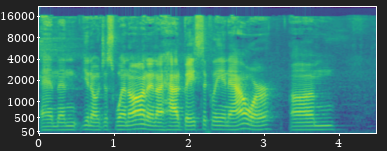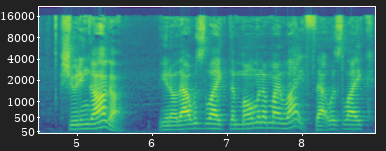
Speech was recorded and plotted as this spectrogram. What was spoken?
And then you know just went on, and I had basically an hour um, shooting Gaga. You know that was like the moment of my life. That was like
